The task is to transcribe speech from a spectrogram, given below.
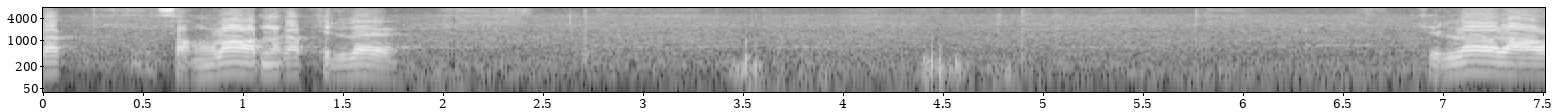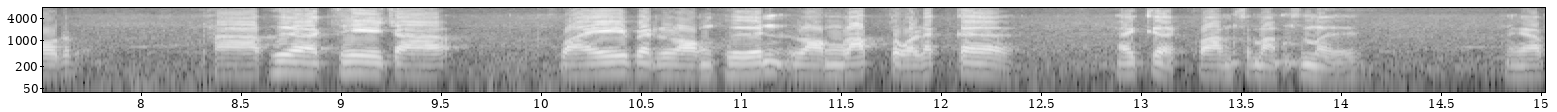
สักสองรอบนะครับฟิลเลอร์ฟิลเลอร์เราทาเพื่อที่จะไว้เป็นรองพื้นรองรับตัวแลกเกอร์ ให้เกิดความสม่ำเสมอนะครับ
